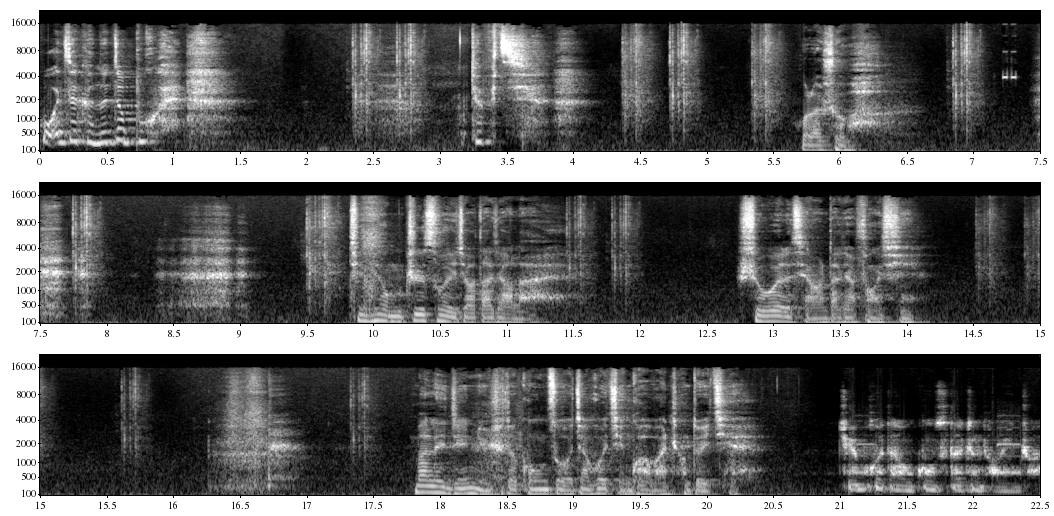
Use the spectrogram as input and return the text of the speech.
我姐可能就不会。对不起，我来说吧。今天我们之所以叫大家来，是为了想让大家放心。麦丽锦女士的工作将会尽快完成对接，绝不会耽误公司的正常运转。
